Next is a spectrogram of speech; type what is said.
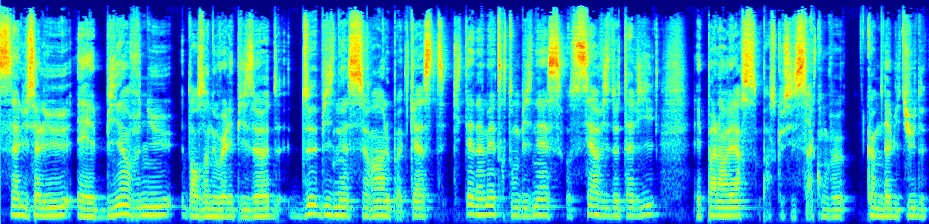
Salut salut et bienvenue dans un nouvel épisode de Business Serein, le podcast qui t'aide à mettre ton business au service de ta vie et pas l'inverse parce que c'est ça qu'on veut comme d'habitude.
